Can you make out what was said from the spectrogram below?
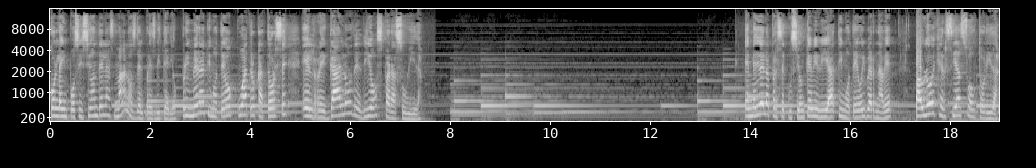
con la imposición de las manos del presbiterio. Primera de Timoteo 4:14, el regalo de Dios para su vida. En medio de la persecución que vivía Timoteo y Bernabé, Pablo ejercía su autoridad,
